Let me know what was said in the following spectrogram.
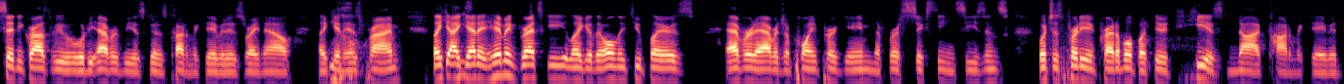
Sidney Crosby would ever be as good as Connor McDavid is right now, like in No. his prime. Like I get it, him and Gretzky, like are the only two players ever to average a point per game in the first 16 seasons, which is pretty incredible. But dude, he is not Connor McDavid.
